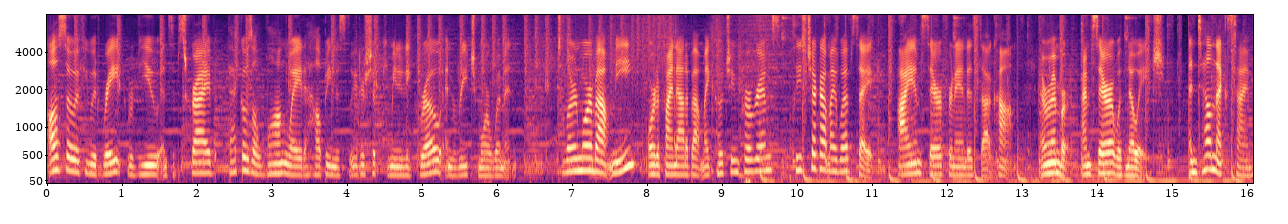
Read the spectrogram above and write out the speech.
Also, if you would rate, review, and subscribe, that goes a long way to helping this leadership community grow and reach more women. To learn more about me or to find out about my coaching programs, please check out my website, iamsarafernandez.com. And remember, I'm Sara with no H. Until next time,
